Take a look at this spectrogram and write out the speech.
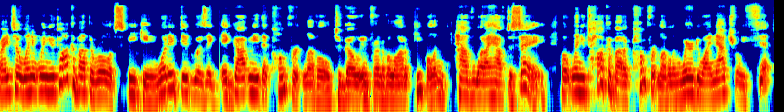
right. So when, when you talk about the role of speaking, what it did was it, it got me the comfort level to go in front of a lot of people and have what I have to say. But when you talk about a comfort level and where do I naturally fit?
